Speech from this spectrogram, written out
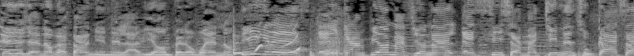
que ellos ya no gastaban ni en el avión, pero bueno. Tigres, el campeón nacional, es Sisa Machín en su casa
